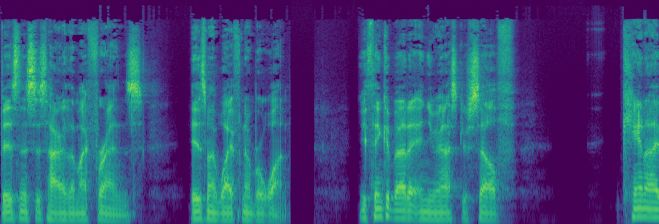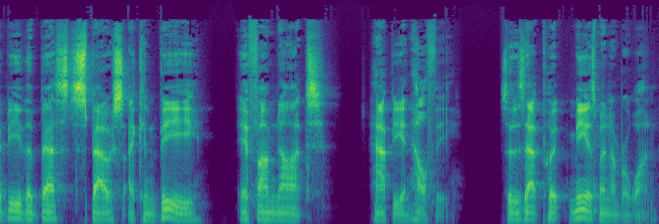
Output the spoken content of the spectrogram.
Business is higher than my friends. Is my wife number one? You think about it and you ask yourself, can I be the best spouse I can be if I'm not happy and healthy? So does that put me as my number one?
